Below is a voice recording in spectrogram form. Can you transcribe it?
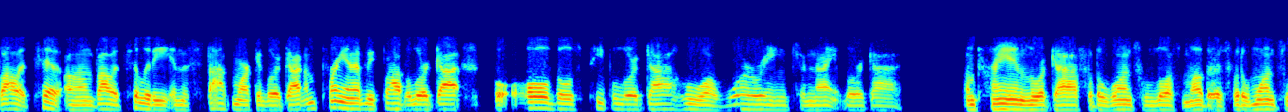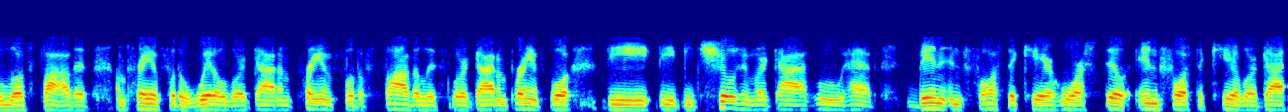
volatil- um, volatility in the stock market, Lord God. I'm praying, Heavenly Father, Lord God, for all those people, Lord God, who are worrying tonight, Lord God. I'm praying, Lord God, for the ones who lost mothers, for the ones who lost fathers. I'm praying for the widow, Lord God. I'm praying for the fatherless, Lord God. I'm praying for the the, the children, Lord God, who have been in foster care, who are still in foster care, Lord God.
